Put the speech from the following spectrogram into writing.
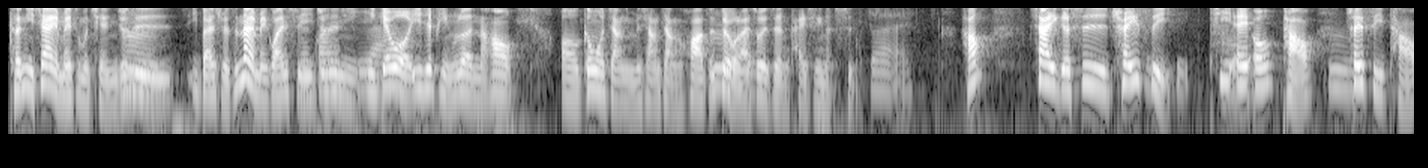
可你现在也没什么钱，你就是一般学生，嗯、那也没关系，啊、就是你你给我一些评论，然后呃跟我讲你们想讲的话，这对我来说也是很开心的事。对、嗯，好，下一个是 Tracy T A O 陶、嗯、Tracy 陶，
